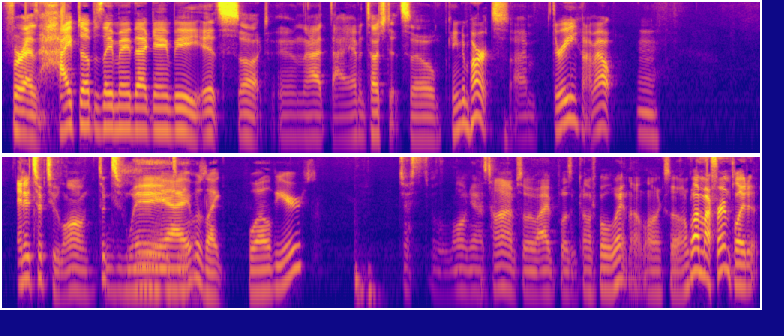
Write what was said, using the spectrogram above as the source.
for as hyped up as they made that game be, it sucked, and I I haven't touched it. So Kingdom Hearts, I'm three, I'm out. Mm. And it took too long. It took way yeah, too it was like 12 years. just a long ass time, so I wasn't comfortable waiting that long. So I'm glad my friend played it.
